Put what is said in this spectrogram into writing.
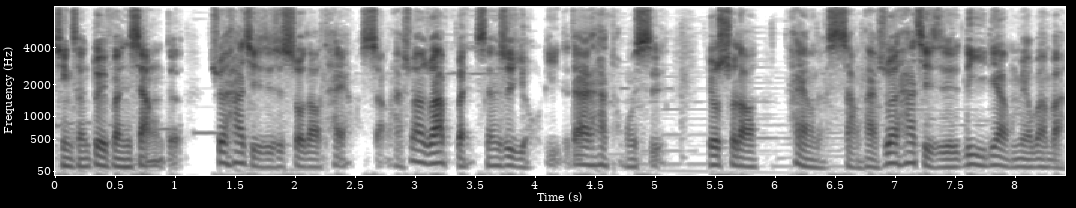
形成对分相的，所以它其实是受到太阳伤害。虽然说它本身是有利的，但是它同时又受到太阳的伤害，所以它其实力量没有办法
